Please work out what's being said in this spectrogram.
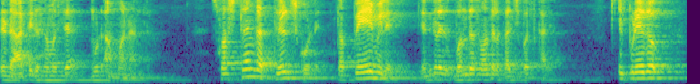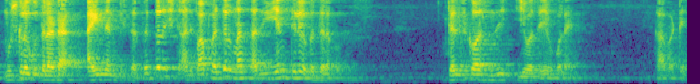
రెండు ఆర్థిక సమస్య మూడు అమ్మానాన్నలు స్పష్టంగా తెలుసుకోండి. తప్పేమీ లేదు. ఎందుకంటే వంద సంవత్సరాలు కలిసి బతకాలి. ఇప్పుడేదో ముసుగుల గుద్దలాట అయింది అనిపిస్తారు పెద్దల ఇష్టం. అది పాప పెద్దలకు నచ్చ అది ఏం తెలియదు పెద్దలకు. తెలుసుకోవాల్సింది యువత యువకులే. కాబట్టి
